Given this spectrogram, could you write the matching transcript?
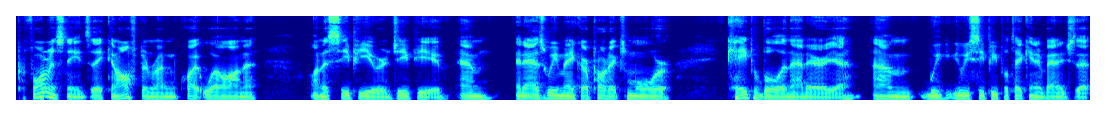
performance needs, they can often run quite well on a on a CPU or a GPU. Um, and as we make our products more capable in that area, um, we we see people taking advantage of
